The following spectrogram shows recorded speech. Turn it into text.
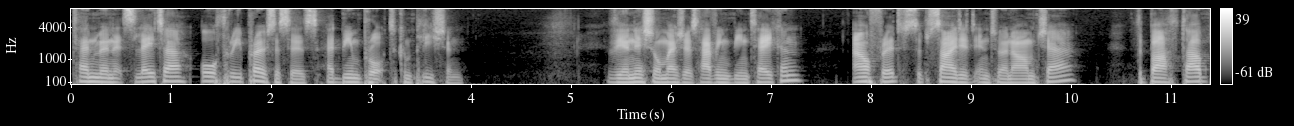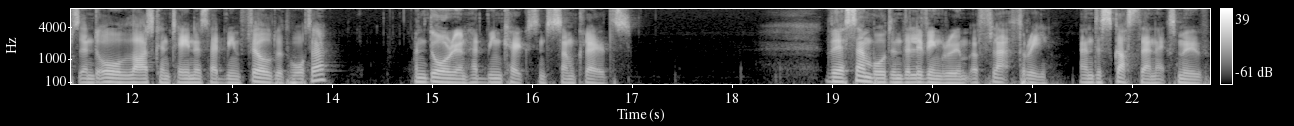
Ten minutes later, all three processes had been brought to completion. The initial measures having been taken, Alfred subsided into an armchair, the bathtubs and all large containers had been filled with water, and Dorian had been coaxed into some clothes. They assembled in the living room of flat three and discussed their next move.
